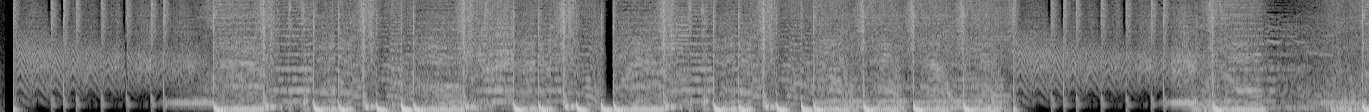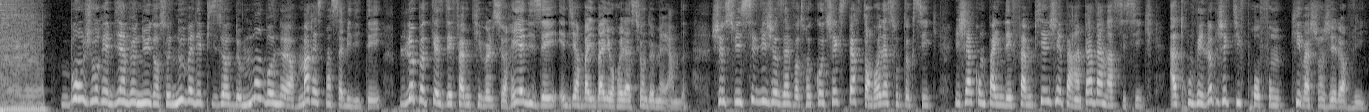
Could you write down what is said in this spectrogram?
Bonjour et bienvenue dans ce nouvel épisode de Mon bonheur, ma responsabilité, le podcast des femmes qui veulent se réaliser et dire bye bye aux relations de merde. Je suis Sylvie Joseph, votre coach experte en relations toxiques. J'accompagne les femmes piégées par un pervers narcissique à trouver l'objectif profond qui va changer leur vie.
